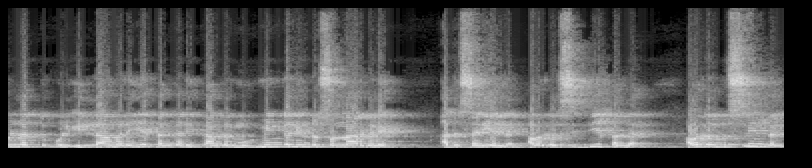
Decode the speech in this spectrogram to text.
உள்ளத்துக்குள் இல்லாமலேயே தங்களை தாங்கள் முக்மீன்கள் என்று சொன்னார்களே. அது சரியல்ல. அவர்கள் சித்தியக்கல்ல அவர்கள் முஸ்லிம்கள்.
